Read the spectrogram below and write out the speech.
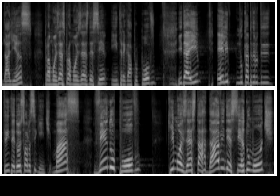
da aliança para Moisés, para Moisés descer e entregar para o povo. E daí ele no capítulo 32 fala o seguinte: "Mas vendo o povo que Moisés tardava em descer do monte,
